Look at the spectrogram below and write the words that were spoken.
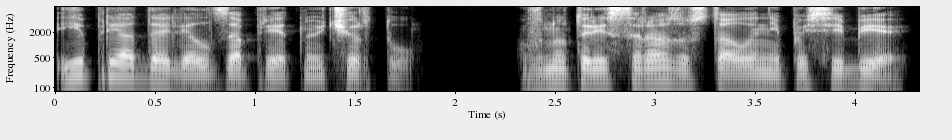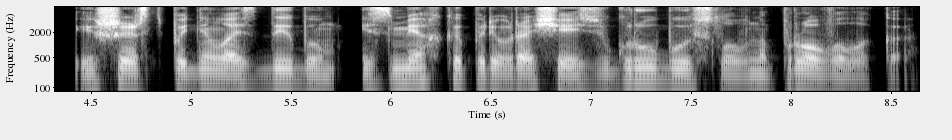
и преодолел запретную черту. Внутри сразу стало не по себе, и шерсть поднялась дыбом, из мягкой превращаясь в грубую, словно проволока.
